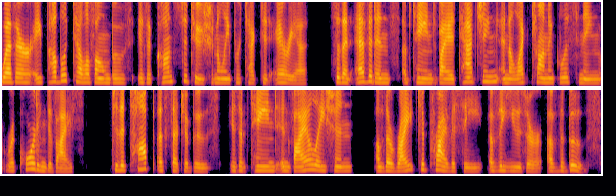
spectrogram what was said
whether a public telephone booth is a constitutionally protected area so that evidence obtained by attaching an electronic listening recording device to the top of such a booth is obtained in violation of the right to privacy of the user of the booth.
